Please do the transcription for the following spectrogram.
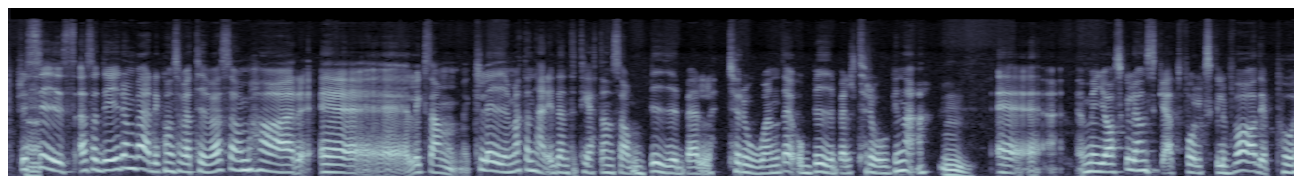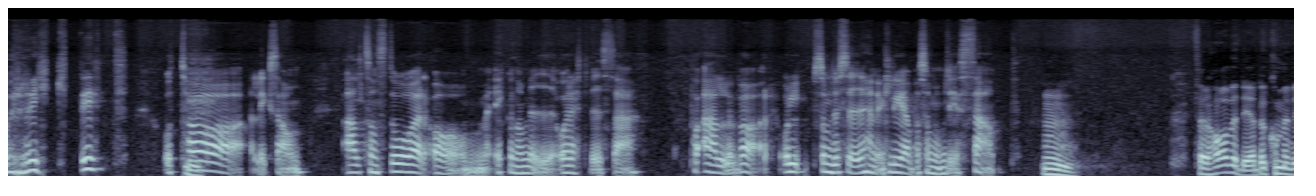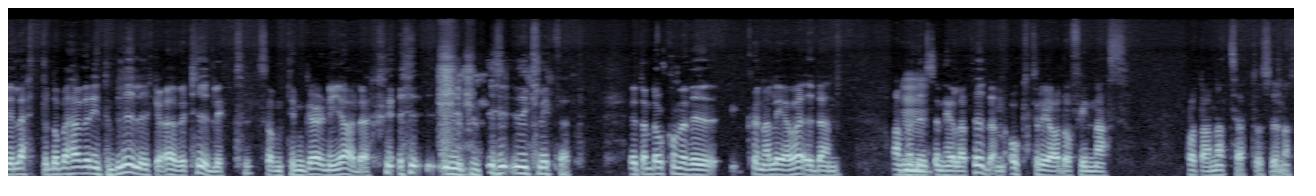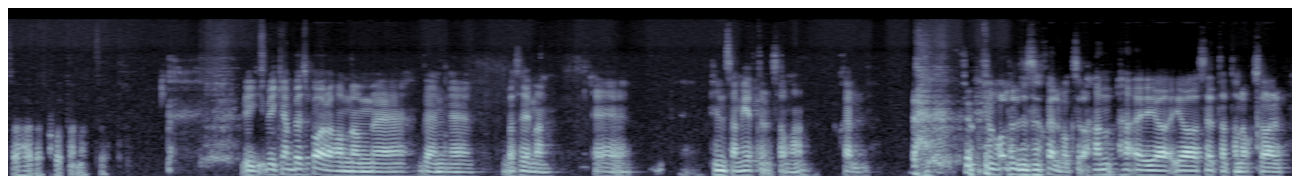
precis. Alltså det är de värdekonservativa som har eh, liksom claimat den här identiteten som bibeltroende och bibeltrogna. Mm. Eh, men jag skulle önska att folk skulle vara det på riktigt och ta liksom, allt som står om ekonomi och rättvisa på allvar. Och som du säger Henrik, leva som om det är sant. Mm. För har vi det, då kommer vi lätt, då behöver det inte bli lika övertydligt som Tim Gurney gör det i, i, i klippet. Utan då kommer vi kunna leva i den analysen hela tiden och tror jag då finnas på ett annat sätt och synas och höras på ett annat sätt. Vi, vi kan bespara honom eh, den, eh, vad säger man, eh, pinsamheten som han själv förvållade sig själv också. Han, jag, jag har sett att han också har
